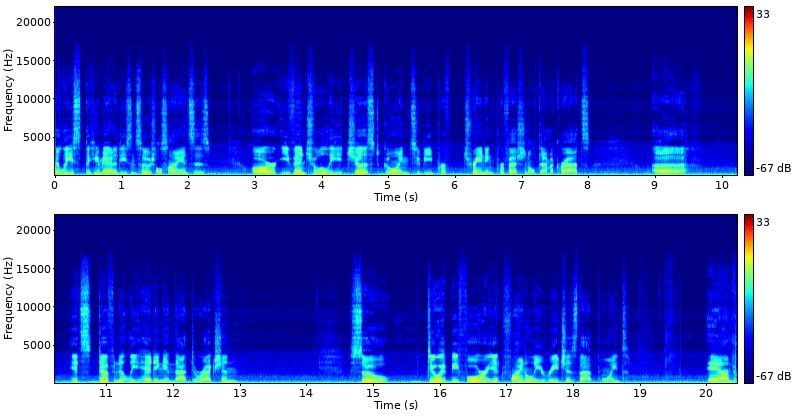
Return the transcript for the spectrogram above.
at least the humanities and social sciences, are eventually just going to be per- training professional Democrats. Uh, it's definitely heading in that direction. So do it before it finally reaches that point and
